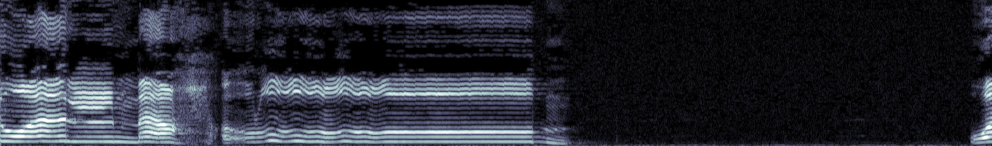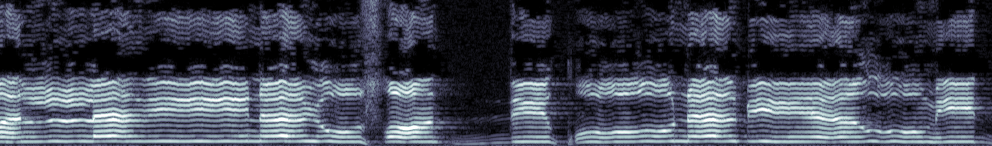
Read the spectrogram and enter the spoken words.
والمحروم والذين يصدقون بيوم الدين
